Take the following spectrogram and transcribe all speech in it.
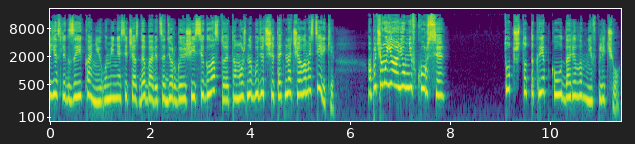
Если к заиканию у меня сейчас добавится дергающийся глаз, то это можно будет считать началом истерики. А почему я о нем не в курсе? Тут что-то крепко ударило мне в плечо.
